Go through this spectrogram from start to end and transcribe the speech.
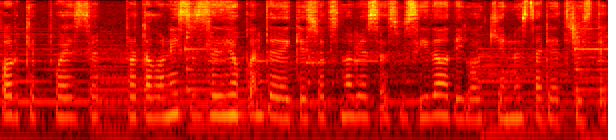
Porque pues el protagonista se dio cuenta de que su exnovia se suicidó. Digo, ¿quién no estaría triste?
